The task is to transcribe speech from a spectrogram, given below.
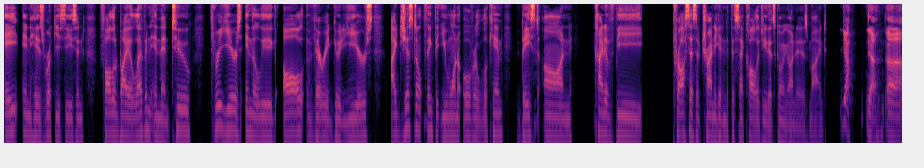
eight in his rookie season, followed by 11 and then two. Three years in the league, all very good years. I just don't think that you want to overlook him based on kind of the process of trying to get into the psychology that's going on in his mind. yeah, yeah. Uh,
